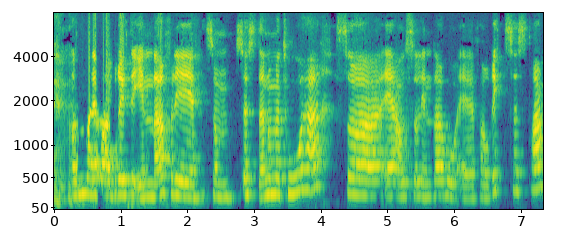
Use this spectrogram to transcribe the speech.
Og så må jeg bare bryte inn der, fordi som søster nummer to her, så er altså Linda hun er favorittsøstera.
